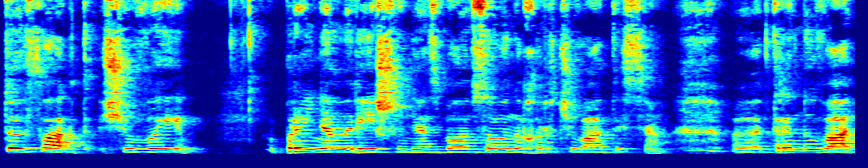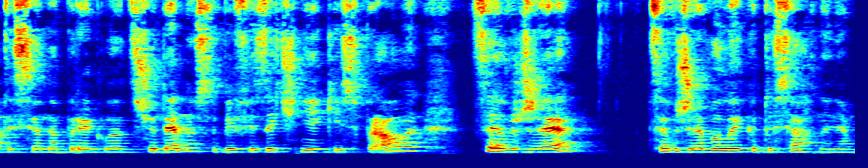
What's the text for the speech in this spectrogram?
той факт, що ви. Прийняли рішення збалансовано харчуватися, е, тренуватися, наприклад, щоденно собі фізичні якісь вправи, це вже це вже велике досягнення.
